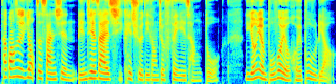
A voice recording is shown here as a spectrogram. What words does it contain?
它光是用这三线连接在一起，可以去的地方就非常多。你永远不会有回不了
